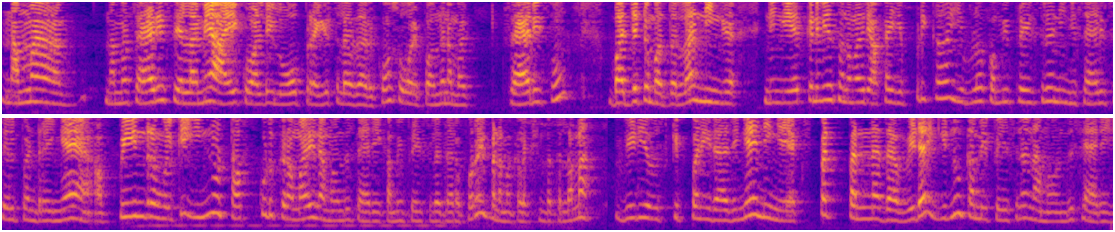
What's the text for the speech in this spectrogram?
நம்ம நம்ம சாரீஸ் எல்லாமே ஹை குவாலிட்டி லோ ப்ரைஸில் தான் இருக்கும். ஸோ இப்போ வந்து நம்ம சாரீஸும் பட்ஜெட்டும் பார்த்துடலாம். நீங்கள் நீங்கள் ஏற்கனவே சொன்ன மாதிரி அக்கா எப்படிக்கா இவ்வளோ கம்மி ப்ரைஸில் நீங்கள் சாரீ சேல் பண்ணுறீங்க அப்படின்றவங்களுக்கு இன்னும் டஃப் கொடுக்குற மாதிரி நம்ம வந்து சாரீ கம்மி ப்ரைஸில் தரப்போகிறோம் இப்போ நம்ம கலெக்ஷன் பார்த்துடலாமா? வீடியோ ஸ்கிப் பண்ணிடாதீங்க. நீங்கள் எக்ஸ்பெக்ட் பண்ணதை விட இன்னும் கம்மி ப்ரைஸில் நம்ம வந்து சாரீ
